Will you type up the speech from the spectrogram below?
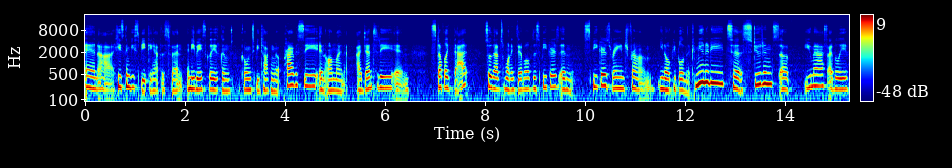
And uh, he's going to be speaking at this event. And he basically is going to, going to be talking about privacy and online identity and stuff like that. So that's one example of the speakers. And speakers range from, you know, people in the community to students of UMass. I believe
